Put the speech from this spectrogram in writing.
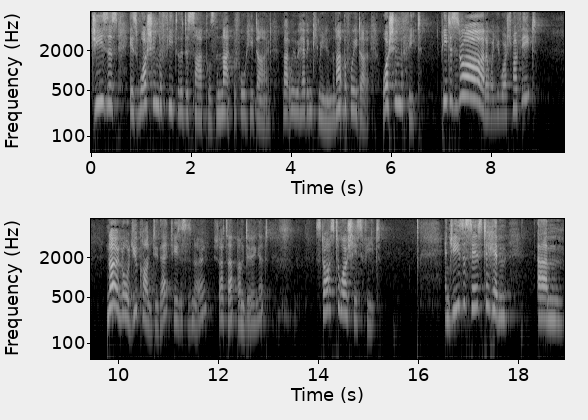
Jesus is washing the feet of the disciples the night before he died, like we were having communion, the night before he died, washing the feet. Peter says, Oh, I don't want you to wash my feet. No, Lord, you can't do that. Jesus says, No, shut up, I'm doing it. Starts to wash his feet. And Jesus says to him, um,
